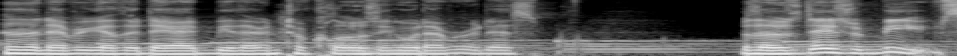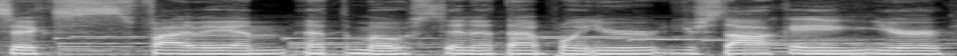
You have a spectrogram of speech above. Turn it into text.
And then every other day I'd be there until closing, whatever it is. But those days would be 6, 5 a.m. at the most. And at that point, you're, you're stocking, you're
